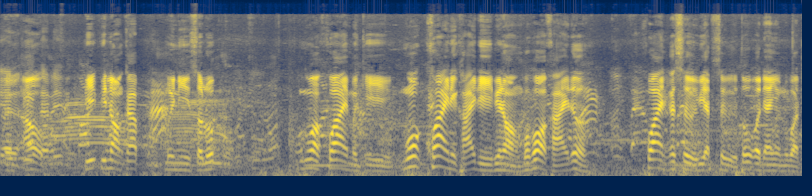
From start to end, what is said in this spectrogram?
เออเอาพี่พี่น้องครับมือนี้สรุปงัวควายเมื่อกี้งัวควายนี่ขายดีพี่น้องพ่อพ่อขายเด้อควายก็ซื้อเวียดซื้อตัวอะไรอย่างนวัด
